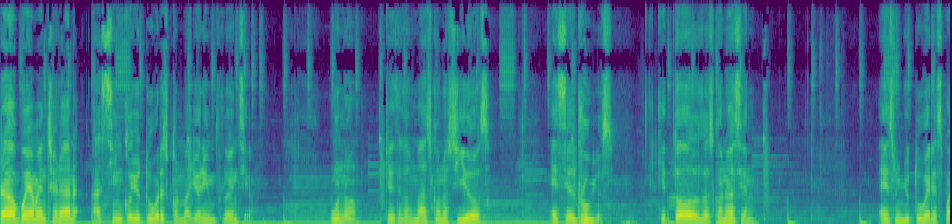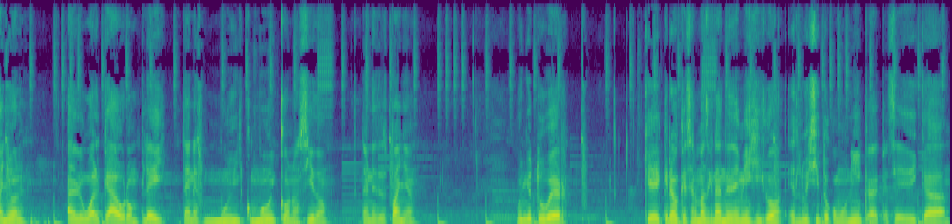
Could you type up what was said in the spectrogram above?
Ahora voy a mencionar a 5 youtubers con mayor influencia. Uno, que es de los más conocidos, es el Rubius, que todos los conocen. Es un youtuber español, al igual que Auronplay, también es muy, muy conocido, también es de España. Un youtuber que creo que es el más grande de México es Luisito Comunica, que se dedica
